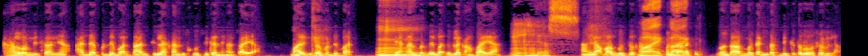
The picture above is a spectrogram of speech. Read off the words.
kalau misalnya ada perdebatan, silahkan diskusikan dengan saya. Mari kita Oke. berdebat. Hmm. Jangan berdebat di belakang saya. Mm-mm. Yes. Nah, nggak bagus tuh. Baik, sementara, baik. sementara mereka kita sedikit terus, saya bilang.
